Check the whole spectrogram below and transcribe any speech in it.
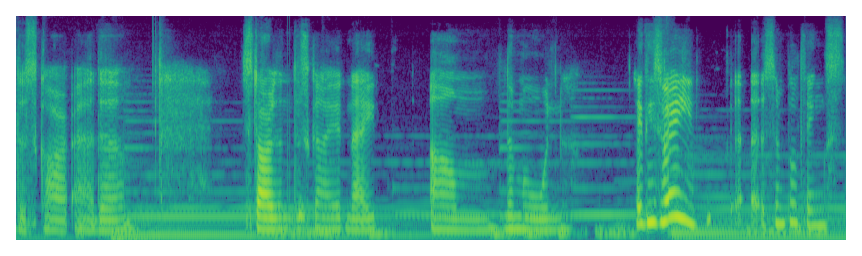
the scar, uh, the stars in the sky at night, um, the moon. Like these very uh, simple things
